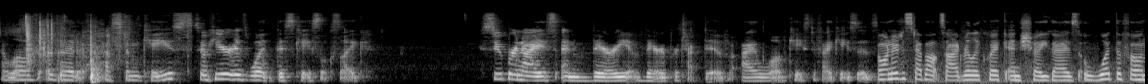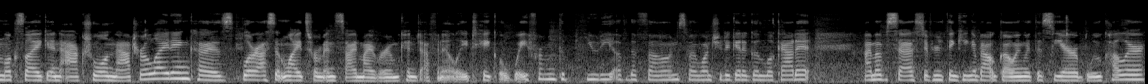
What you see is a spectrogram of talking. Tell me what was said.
I love a good custom case. So here is what this case looks like super nice and very, very protective. I love Casetify cases. I wanted to step outside really quick and show you guys what the phone looks like in actual natural lighting because fluorescent lights from inside my room can definitely take away from the beauty of the phone. So I want you to get a good look at it. I'm obsessed. If you're thinking about going with the Sierra blue color,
